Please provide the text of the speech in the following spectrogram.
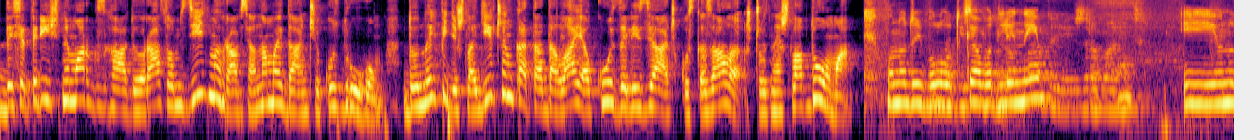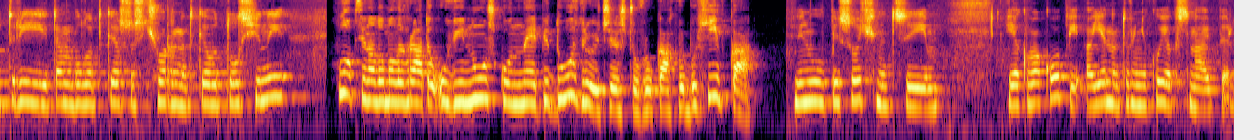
Десятирічний Марк згадує, разом з дітьми грався на майданчику з другом. До них підійшла дівчинка та дала якусь залізячку. Сказала, що знайшла вдома. Воно десь було таке от длини, і внутрі там було таке щось чорне, таке от толщини. Хлопці надумали грати у війнушку, не підозрюючи, що в руках вибухівка. Він був пісочниці, як в окопі, а я на турніку як снайпер.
